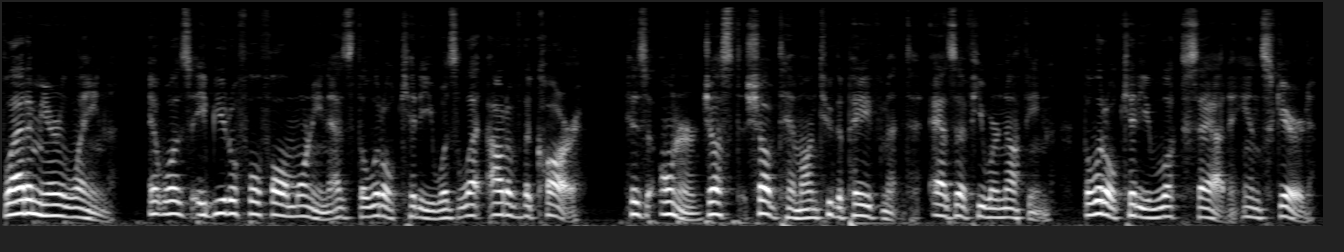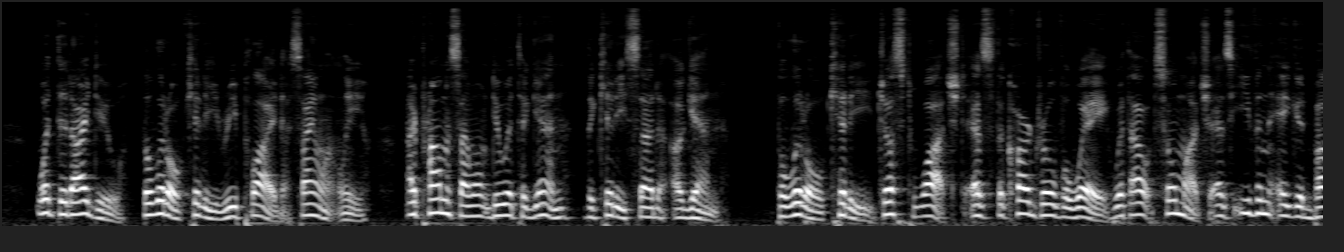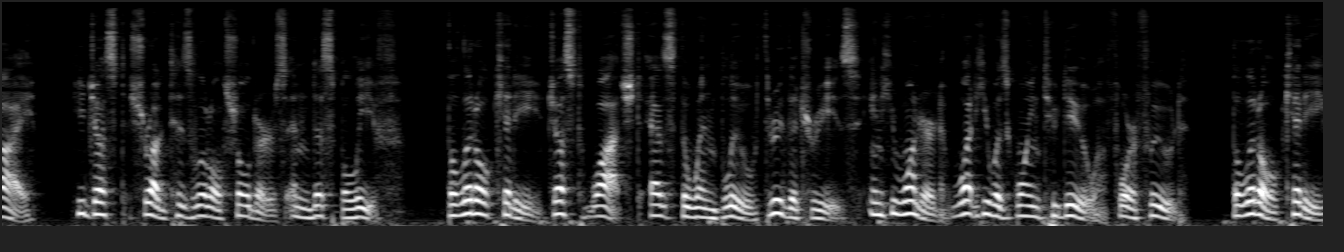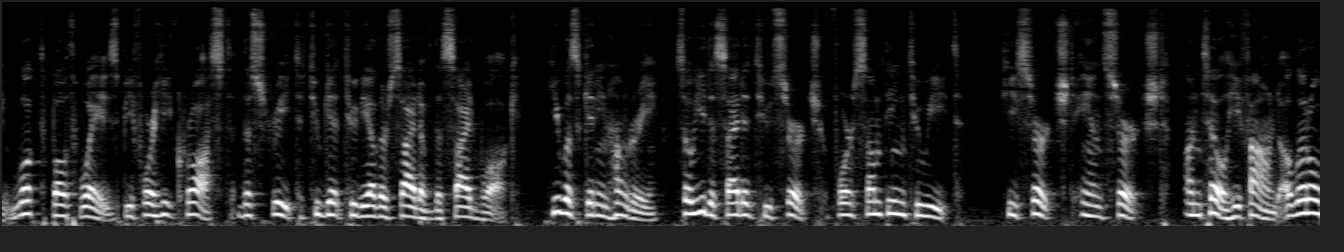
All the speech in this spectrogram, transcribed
Vladimir Lane It was a beautiful fall morning as the little kitty was let out of the car. His owner just shoved him onto the pavement as if he were nothing. The little kitty looked sad and scared. "What did I do?" the little kitty replied silently. "I promise I won't do it again," the kitty said again. The little kitty just watched as the car drove away without so much as even a good by. He just shrugged his little shoulders in disbelief. The little kitty just watched as the wind blew through the trees, and he wondered what he was going to do for food. The little kitty looked both ways before he crossed the street to get to the other side of the sidewalk. He was getting hungry, so he decided to search for something to eat. He searched and searched until he found a little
